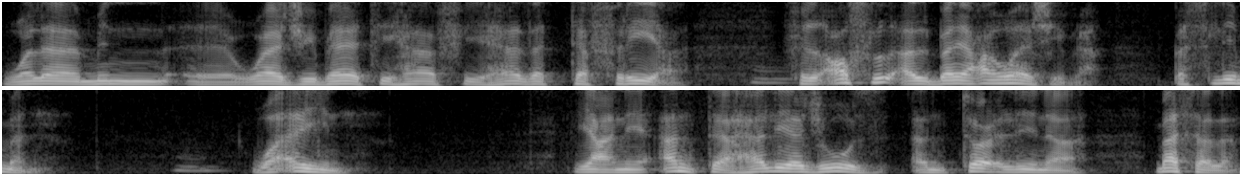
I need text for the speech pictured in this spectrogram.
ولا من آه، واجباتها في هذا التفريع. في الأصل البيعة واجبة بس لمن؟ وأين؟ يعني أنت هل يجوز أن تعلن مثلا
